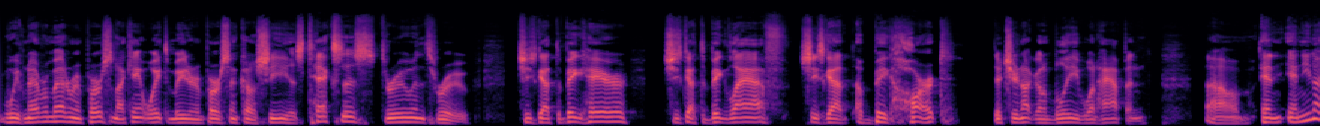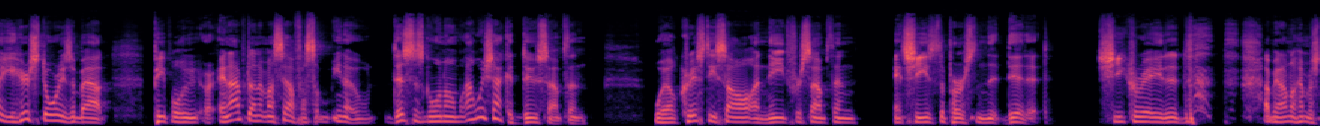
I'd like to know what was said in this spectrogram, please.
we've never met her in person. I can't wait to meet her in person because she is Texas through and through. She's got the big hair. She's got the big laugh. She's got a big heart that you're not going to believe what happened. Um, and and you know, you hear stories about people who, are, and I've done it myself. I said, you know, this is going on. I wish I could do something. Well, Kristi saw a need for something, and she's the person that did it. She created. I mean, I don't know how much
